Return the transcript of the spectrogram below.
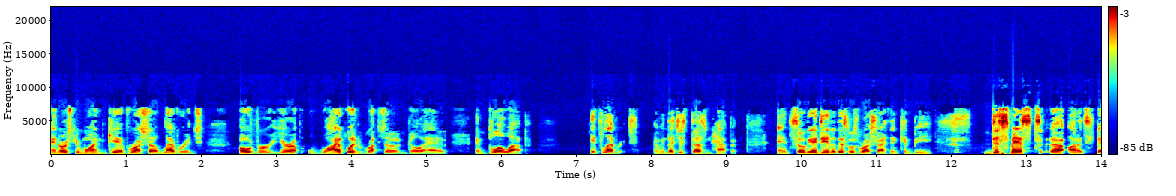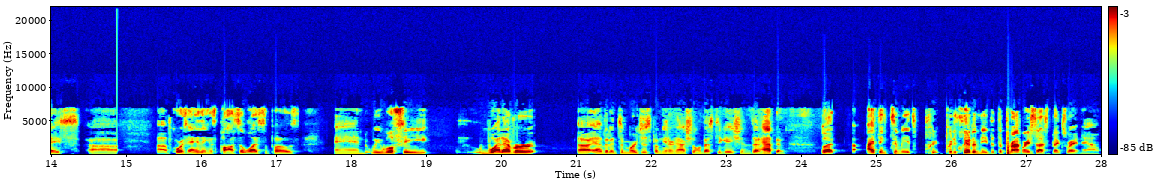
and Nord Stream 1 give Russia leverage over Europe, why would Russia go ahead and blow up its leverage? I mean, that just doesn't happen. And so the idea that this was Russia, I think, can be dismissed uh, on its face. Uh, of course, anything is possible, I suppose, and we will see whatever uh, evidence emerges from the international investigations that happen. But I think to me, it's pre- pretty clear to me that the primary suspects right now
